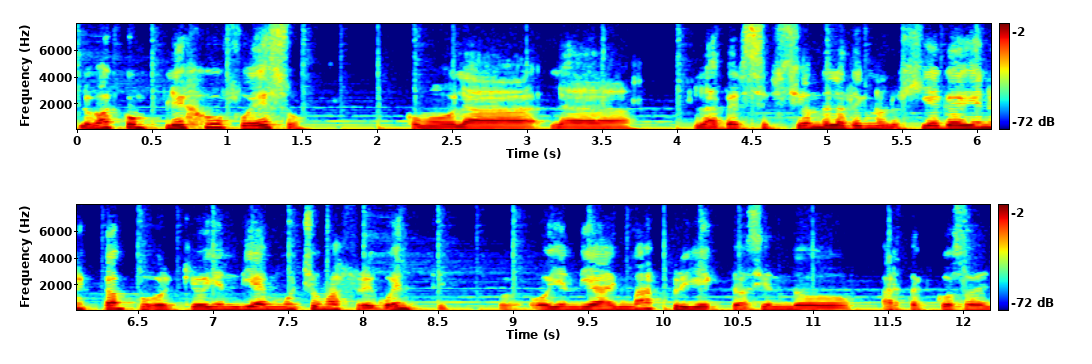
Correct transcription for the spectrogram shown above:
lo más complejo fue eso, como la, la la percepción de la tecnología que hay en el campo, porque hoy en día es mucho más frecuente. Hoy en día hay más proyectos haciendo hartas cosas,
